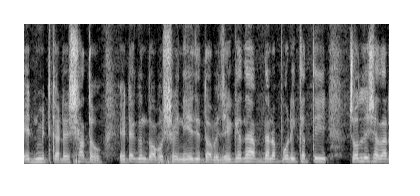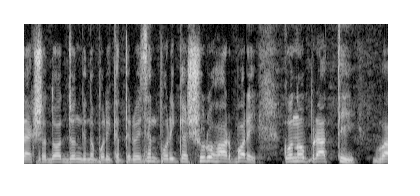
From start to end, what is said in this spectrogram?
অ্যাডমিট কার্ডের সাথেও। এটা কিন্তু অবশ্যই নিয়ে যেতে হবে। যেখানে আপনারা পরীক্ষার্থী চল্লিশ হাজার একশো দশজন কিন্তু পরীক্ষার্থী রয়েছেন। পরীক্ষা শুরু হওয়ার পরে কোনো প্রার্থী বা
